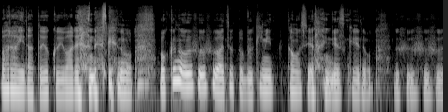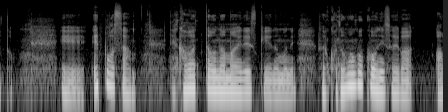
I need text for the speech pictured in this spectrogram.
笑いだとよく言われるんですけれども僕のウフフはちょっと不気味かもしれないんですけれどもウフフフと、えー、エポさん、ね、変わったお名前ですけれどもね。それ子供心にそういえばあ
